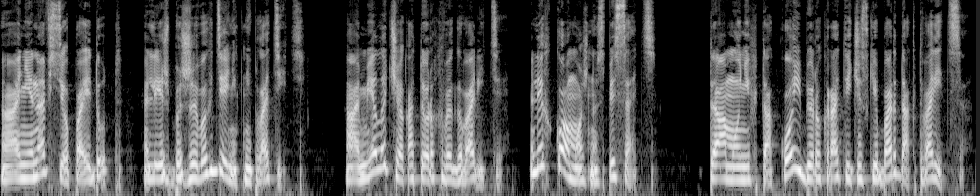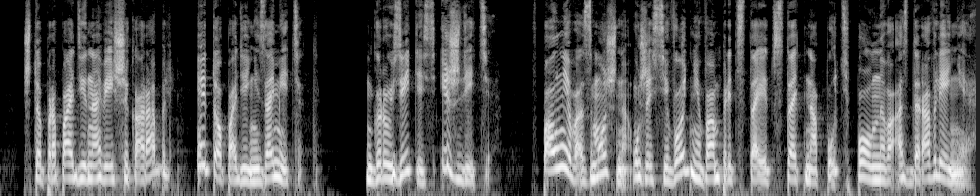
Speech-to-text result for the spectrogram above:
Они на все пойдут, лишь бы живых денег не платить. А мелочи, о которых вы говорите, легко можно списать. Там у них такой бюрократический бардак творится, что пропади новейший корабль, и то поди не заметят. Грузитесь и ждите. Вполне возможно, уже сегодня вам предстоит встать на путь полного оздоровления.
